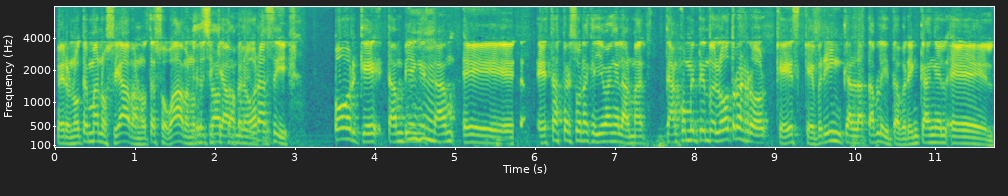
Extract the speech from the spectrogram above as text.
pero no te manoseaban, no te sobaban, no te chequeaban, pero ahora sí. Porque también están eh, estas personas que llevan el arma, están cometiendo el otro error, que es que brincan la tablita, brincan el, el,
